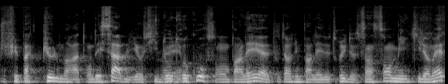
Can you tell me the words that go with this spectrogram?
tu fais pas que le marathon des sables, il y a aussi d'autres courses. On parlait, tout à l'heure tu me parlais de trucs de 500 000 km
